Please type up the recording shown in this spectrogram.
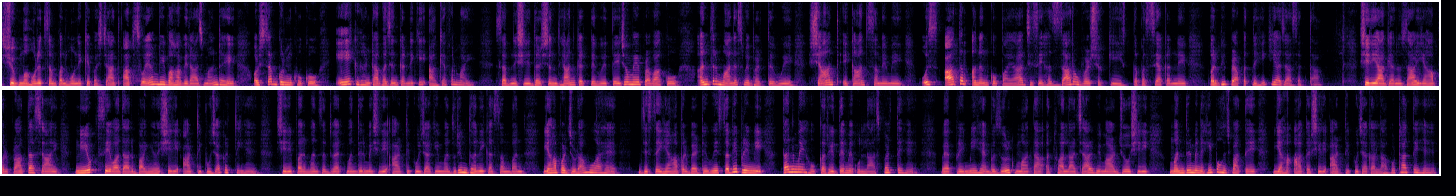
शुभ मुहूर्त संपन्न होने के पश्चात आप स्वयं भी वहाँ विराजमान रहे और सब गुरुमुखों को एक घंटा भजन करने की आज्ञा फरमाई। सबने श्री दर्शन ध्यान करते हुए तेजों में प्रभा को अंतर मानस में भरते हुए शांत, एकांत समय में उस आत्म आनंद को पाया जिसे हज़ारों वर्ष की तपस्या करने पर भी प्राप्त नहीं किया जा सकता। श्री आज्ञा अनुसार यहाँ पर प्रातः साय नियुक्त सेवादार बाइयाँ श्री आरती पूजा करती हैं। श्री परमहंस द्वैत मंदिर में श्री आरती पूजा की मधुरिम ध्वनि का संबंध यहाँ पर जुड़ा हुआ है। जिससे यहाँ पर बैठे हुए सभी प्रेमी तन में होकर हृदय में उल्लास भरते हैं। वह प्रेमी है, बुज़ुर्ग, माता अथवा लाचार, बीमार जो श्री मंदिर में नहीं पहुँच पाते, यहाँ आकर श्री आरती पूजा का लाभ उठाते हैं।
